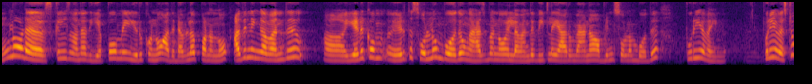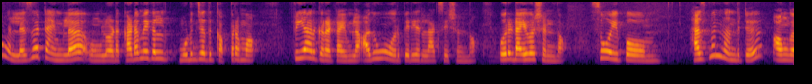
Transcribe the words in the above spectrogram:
உங்களோட ஸ்கில்ஸ் வந்து அது எப்போவுமே இருக்கணும். அதை டெவலப் பண்ணணும். அது நீங்கள் வந்து எடுக்க எடுத்து சொல்லும்போது உங்கள் ஹஸ்பண்டோ இல்லை வந்து வீட்டில் யாரும் வேணாம் அப்படின்னு சொல்லும்போது புரிய வைங்க. புரிய வச்சுட்டு உங்கள் லெசர் டைமில் உங்களோட கடமைகள் முடிஞ்சதுக்கு அப்புறமா ஃப்ரீயாக இருக்கிற டைமில் அதுவும் ஒரு பெரிய ரிலாக்ஸேஷன் தான் ஒரு டைவர்ஷன் தான். ஸோ இப்போது ஹஸ்பண்ட் வந்துட்டு அவங்க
